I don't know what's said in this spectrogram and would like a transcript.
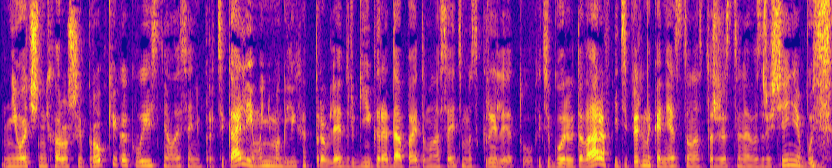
не очень хорошие пробки, как выяснилось, они протекали, и мы не могли их отправлять в другие города, поэтому на сайте мы скрыли эту категорию товаров, и теперь, наконец-то, у нас торжественное возвращение будет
